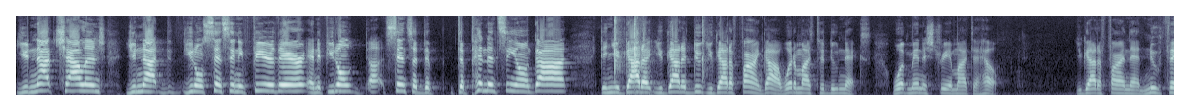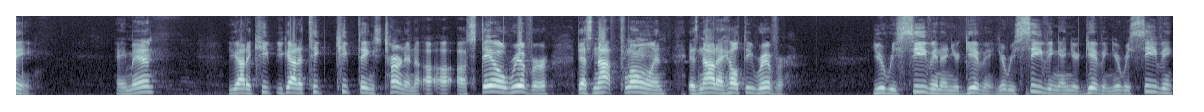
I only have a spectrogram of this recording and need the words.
you're not challenged, you're not, you don't sense any fear there, and if you don't uh, sense a de- dependency on God, then you gotta you gotta do you gotta find God. What am I to do next? What ministry am I to help? You gotta find that new thing. Amen. You gotta keep you gotta te- keep things turning. A, a, a stale river that's not flowing is not a healthy river. You're receiving and you're giving. You're receiving and you're giving. You're receiving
